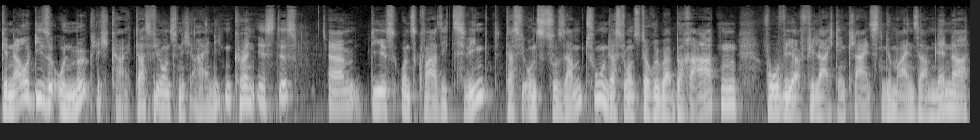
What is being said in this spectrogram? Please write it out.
genau diese Unmöglichkeit, dass wir uns nicht einigen können, ist es, ähm, die es uns quasi zwingt, dass wir uns zusammentun, dass wir uns darüber beraten, wo wir vielleicht den kleinsten gemeinsamen Nenner,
